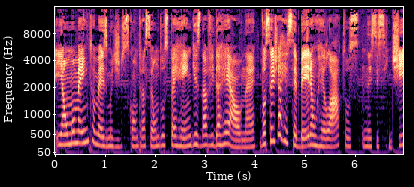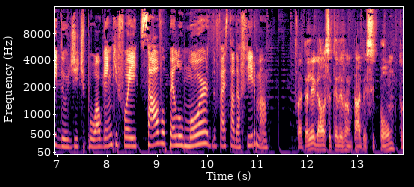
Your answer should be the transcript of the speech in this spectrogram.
E é um momento mesmo de descontração dos perrengues da vida real, né? Vocês já receberam relatos nesse sentido de tipo alguém que foi salvo pelo humor do festa da firma? Foi até legal você ter levantado esse ponto,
